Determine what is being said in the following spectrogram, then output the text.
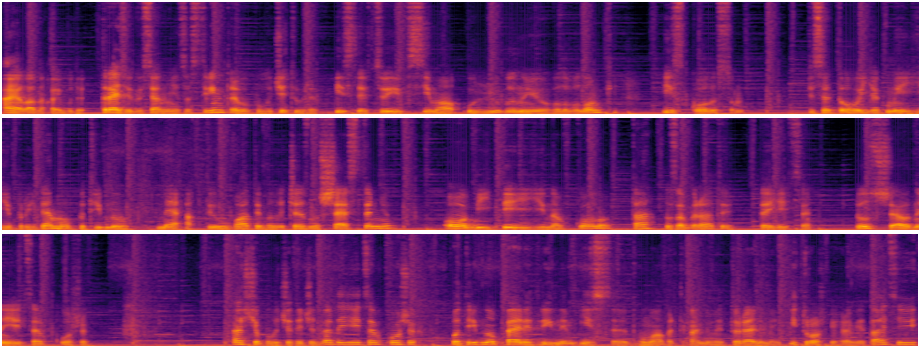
А я ладно, хай буде. Третє досягнення за стрім треба отримати вже після цієї всіма улюбленої головоломки із колесом. Після того, як ми її пройдемо, потрібно не активувати величезну шестерню, обійти її навколо та забирати те яйце. Плюс ще одне яйце в кошик. А щоб отримати четверте яйце в кошик, потрібно перед рівнем із е, двома вертикальними турелями і трошки гравітацією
